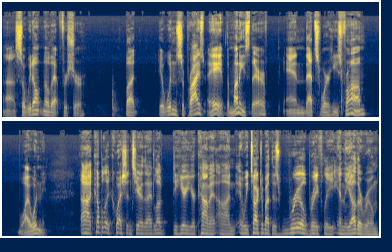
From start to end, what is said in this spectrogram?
uh, so we don't know that for sure. But it wouldn't surprise me. Hey, if the money's there and that's where he's from, why wouldn't he? Uh, a couple of questions here that I'd love to hear your comment on. And we talked about this real briefly in the other room.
